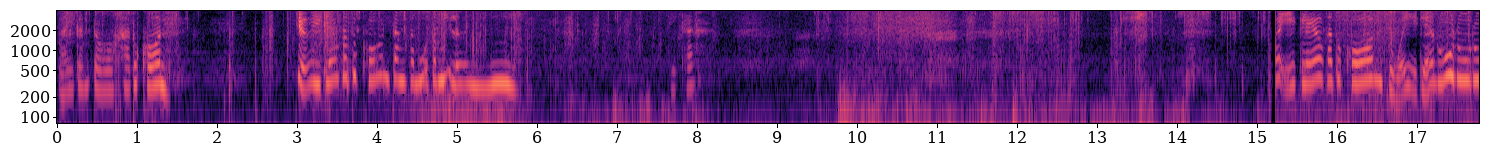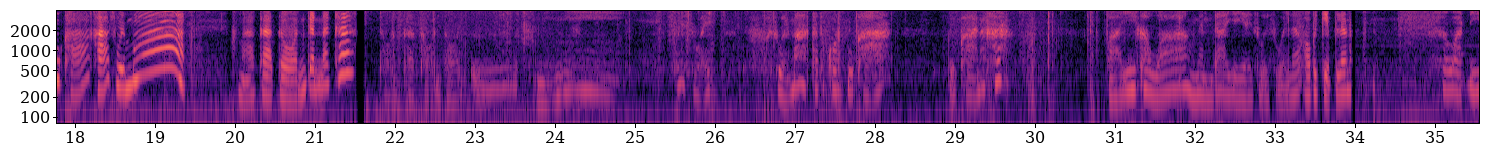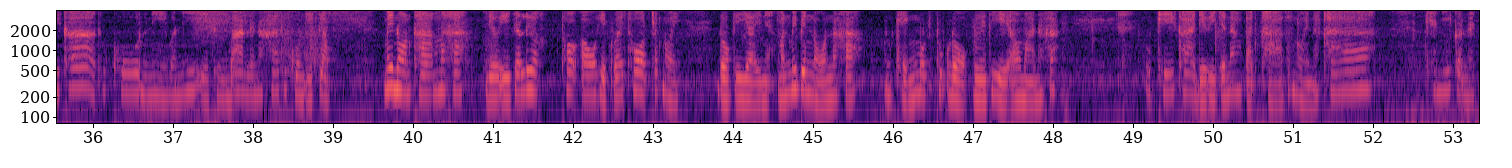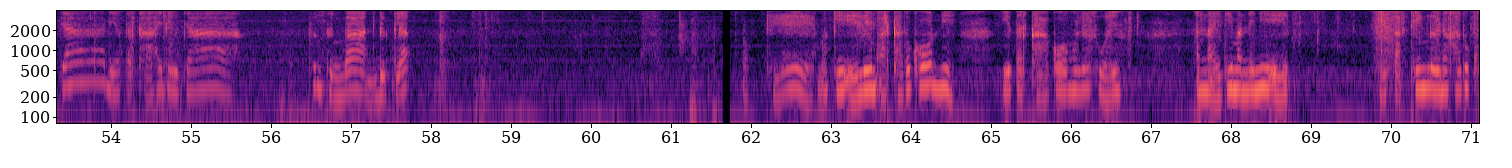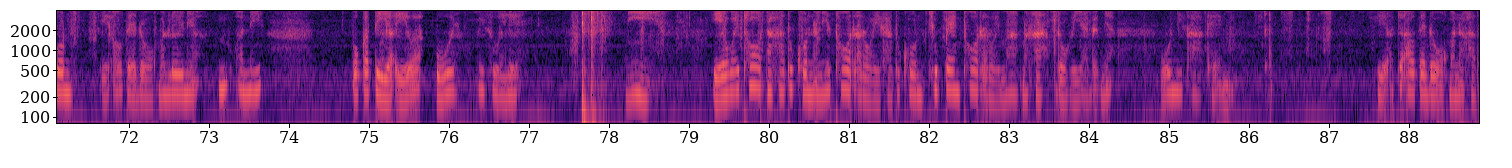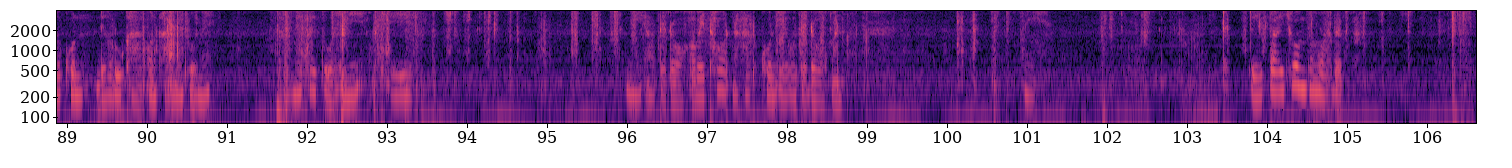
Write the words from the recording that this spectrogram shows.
ไปกันต่อค่ะทุกคน เจออีกแล้วค่ะทุกคนตั้งตะมุตะมิเลยนี่นี่ค่ะก็อีกแล้วค่ะทุกคนสวยอีกแล้วดูดูดูขาขาสวยมาก มาค่ะถอนกันนะคะถอนค่ะถอนถอนเออนี่เฮ้ยสวยสวยมากค่ะทุกคนดูขาดูขานะคะ ค่ะว่างนั่นได้ใหญ่ๆสวยๆแล้วเอาไปเก็บแล้วนะสวัสดีค่ะทุกคนนี่วันนี้เอถึงบ้านเลยนะคะ ทุกคนเอกลับไม่นอนค้างนะคะ เดี๋ยวเอจะเลือกทอดเอาเห็ดไว้ทอดสักหน่อย ดอกใหญ่ๆเนี่ยมันไม่เป็นหนอนนะคะ มันแข็งหมดทุกดอกเลยที่เอเอามานะคะ โอเคค่ะ เดี๋ยวเอจะนั่งตัดขาสักหน่อยนะคะ แค่นี้ก่อนนะจ้าเดี๋ยวตัดขาให้ดูจ้า เพิ่งถึงบ้านดึกแล้ว โอ เคเมื่อกี้เอ๋ลืมอัดค่ะทุกคนนี่ เอ๋ตัดขากองไว้แล้วสวย อันไหนที่มันในนี่เอ๋เอ๋ตัดทิ้งเลยนะคะ ทุกคน เอ๋เอาแต่ดอกมันเลยเนี่ยอันนี้ ปกติอะเอ๋ว่าโอ้ยไม่สวยเลย นี่ เอ๋เอาไว้ทอดนะคะ ทุกคนอันนี้ทอดอร่อยค่ะ ทุกคนชุบแป้งทอดอร่อยมากนะคะ ดอกใหญ่แบบเนี้ยโอ้นี่ขาแข็งเอ๋จะเอาแต่ดอกมันนะคะ ทุกคนเดี๋ยวดูขาก่อนขามันสวยไหม ไม่ค่อยสวยอันนี้ โอเค นี่เอาแต่ดอกเอาไว้ทอดนะคะ ทุกคนเอเอาแต่ดอกมัน นี่เอไปช่วงจังหวะแบบ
